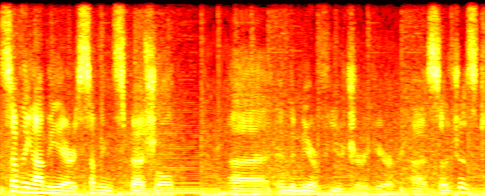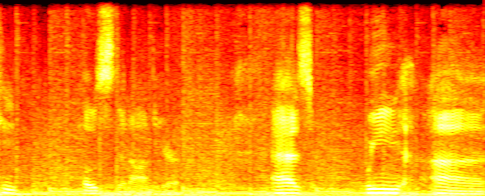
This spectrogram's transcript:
something on the air something special uh, in the near future here. Uh, so just keep posted on here. As we uh,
